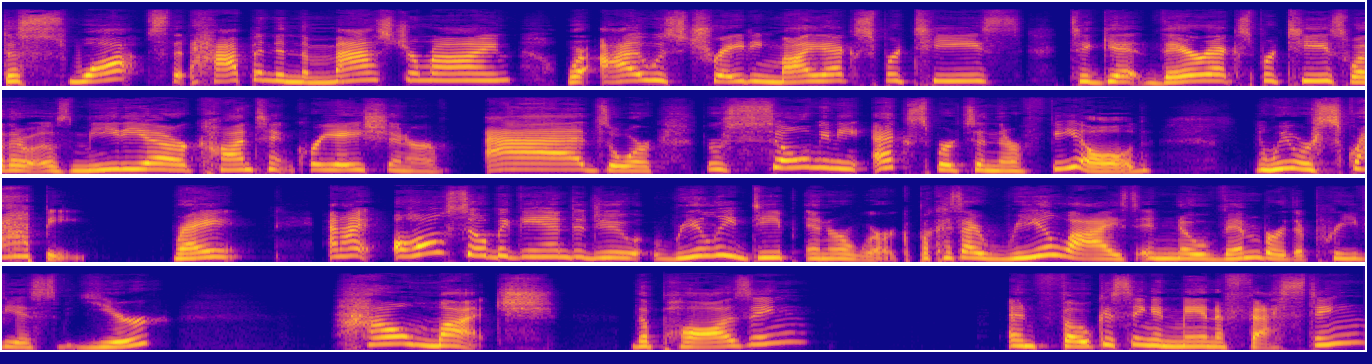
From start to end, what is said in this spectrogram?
The swaps that happened in the mastermind where I was trading my expertise to get their expertise, whether it was media or content creation or ads or there's so many experts in their field and we were scrappy, right? And I also began to do really deep inner work because I realized in November the previous year how much the pausing and focusing and manifesting,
